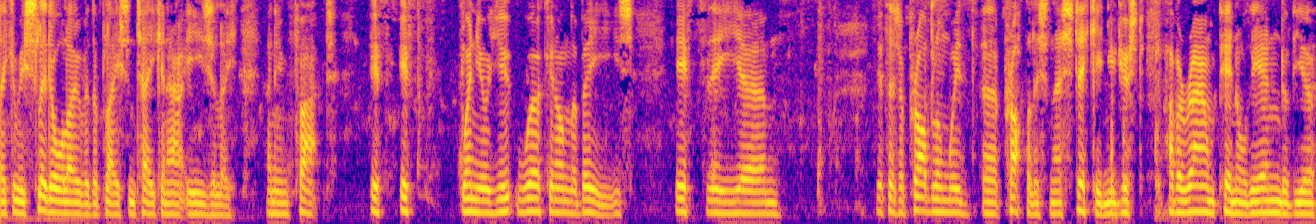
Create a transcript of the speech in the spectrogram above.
they can be slid all over the place and taken out easily. And in fact if if when you're working on the bees if the um, if there's a problem with uh, propolis and they're sticking you just have a round pin or the end of your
